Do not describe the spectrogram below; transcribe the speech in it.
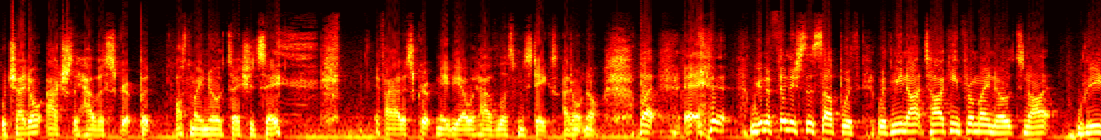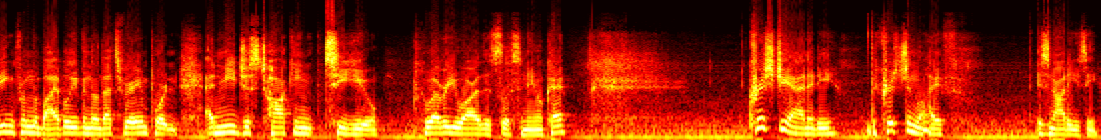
which I don't actually have a script, but off my notes, I should say. if I had a script, maybe I would have less mistakes. I don't know. But I'm going to finish this up with, with me not talking from my notes, not reading from the Bible, even though that's very important, and me just talking to you, whoever you are that's listening, okay? Christianity, the Christian life, is not easy,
